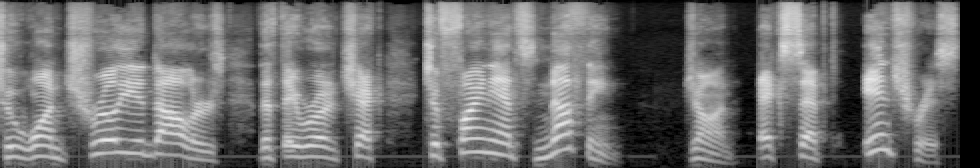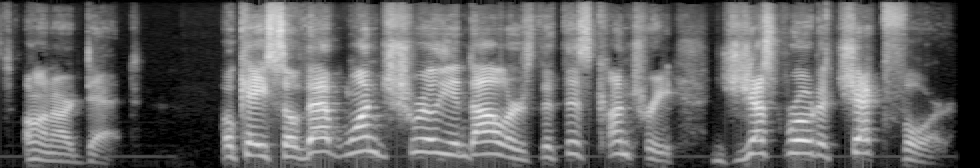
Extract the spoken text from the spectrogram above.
to $1 trillion that they wrote a check to finance nothing Jon, except interest on our debt. Okay, so that $1 trillion that this country just wrote a check for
